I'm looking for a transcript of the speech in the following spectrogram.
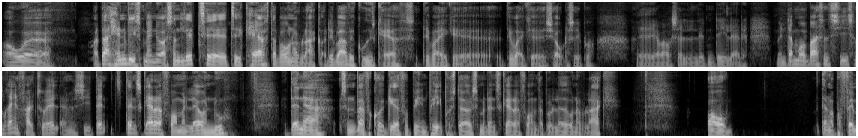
Og, øh, og der henviste man jo også sådan lidt til, til kaos, der var under Vlak, og det var ved Gud et kaos. Det var ikke, øh, det var ikke øh, sjovt at se på. Øh, jeg var jo selv lidt en del af det. Men der må man bare sådan sige, sådan rent faktuelt, at man sige, den, den skattereform, man laver nu, den er sådan, i hvert fald korrigeret for BNP på størrelse med den skattereform, der blev lavet under Vlak. Og den var på 5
